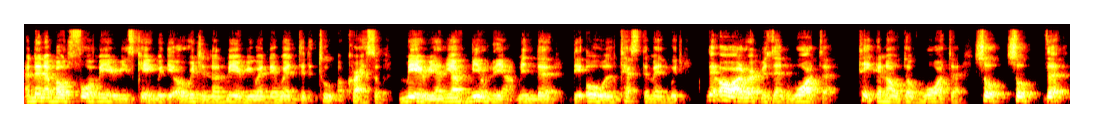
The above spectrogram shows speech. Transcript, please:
And then about four Marys came with the original Mary when they went to the tomb of Christ. So Mary, and you have Miriam in the, the Old Testament, which they all represent water, taken out of water. So, so the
